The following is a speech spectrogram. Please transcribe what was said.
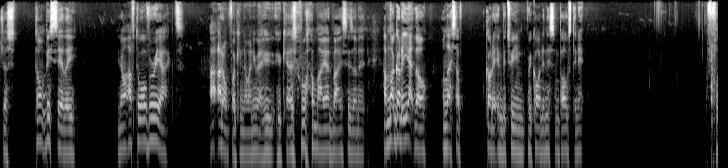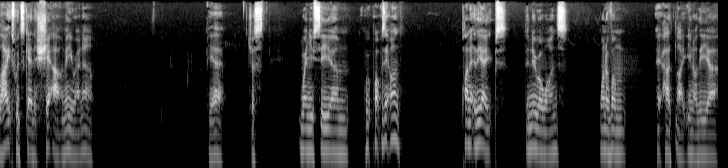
just don't be silly. You don't have to overreact. I, I don't fucking know anyway. Who, who cares what my advice is on it? I've not got it yet though, unless I've got it in between recording this and posting it. Flights would scare the shit out of me right now. Yeah, just when you see, um, what was it on? Planet of the Apes, the newer ones. One of them, it had like, you know, the, uh,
